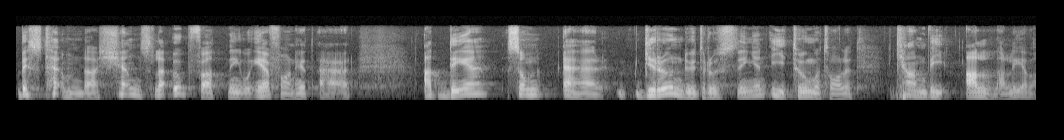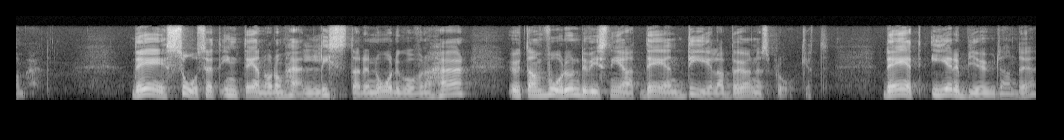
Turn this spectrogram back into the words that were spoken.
bestämda känsla, uppfattning och erfarenhet är att det som är grundutrustningen i tungotalet kan vi alla leva med. Det är så sett inte en av de här listade nådegåvorna här, utan vår undervisning är att det är en del av bönespråket. Det är ett erbjudande.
